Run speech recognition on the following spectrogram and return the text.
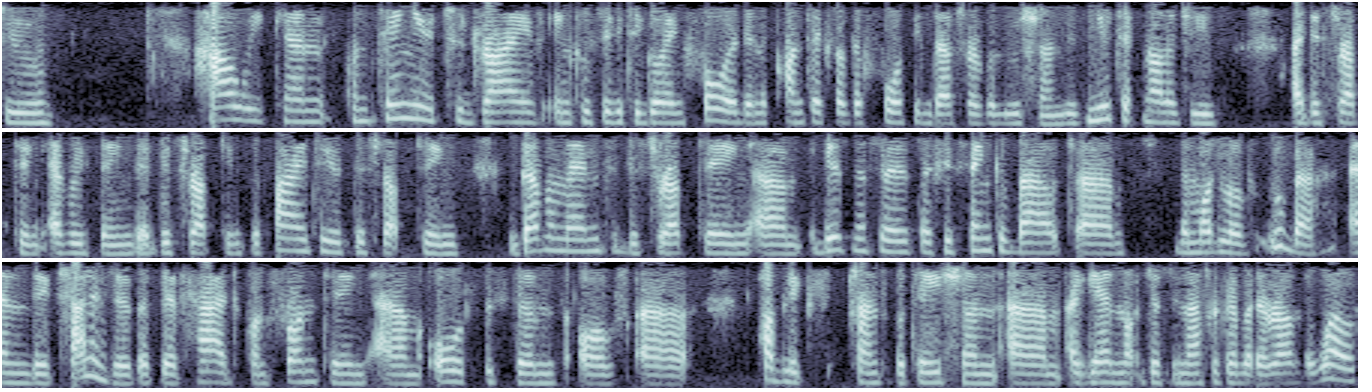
to how we can continue to drive inclusivity going forward in the context of the fourth industrial revolution. These new technologies are disrupting everything. They're disrupting societies, disrupting governments, disrupting um, businesses. If you think about um, the model of Uber and the challenges that they've had confronting um, old systems of uh, public transportation, um, again, not just in Africa but around the world,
